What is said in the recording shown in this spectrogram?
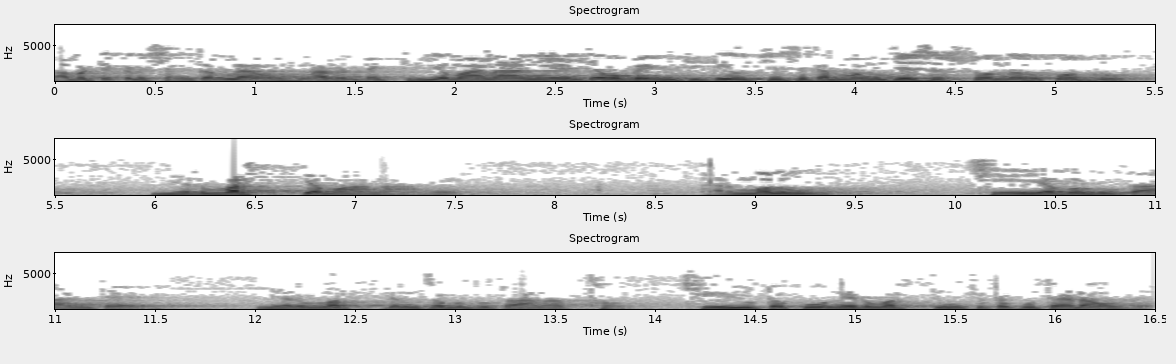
కాబట్టి ఇక్కడ శంకర్లు ఏమంటున్నారంటే క్రియమానాన్ని అంటే ఒక ఎంటిటీ వచ్చేసి కర్మను చేసేస్తోంది అనుకోవద్దు నిర్వర్త్యమానాన్ని కర్మలు చేయబడుట అంటే నిర్వర్తించబడుట అని అర్థం. చేయుటకు నిర్వర్తించుటకు తేడా ఉంది.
